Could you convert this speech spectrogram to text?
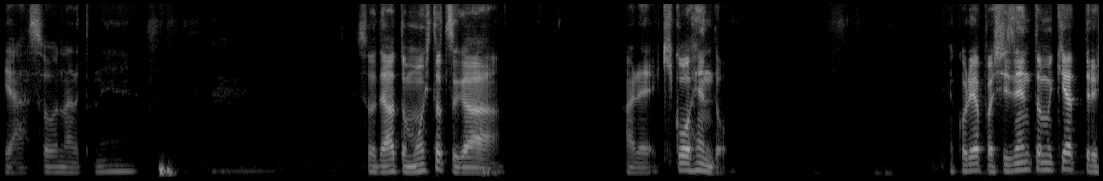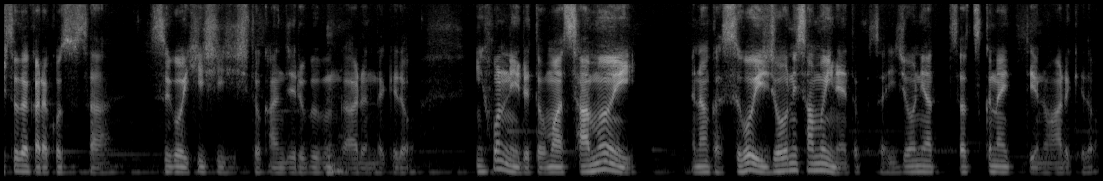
いや、そうなるとね。そうで、あともう一つが、あれ、気候変動。これやっぱ自然と向き合ってる人だからこそさ、すごいひしひしと感じる部分があるんだけど、日本にいると、まあ寒い、なんかすごい異常に寒いねとかさ、異常に暑くないっていうのはあるけど、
